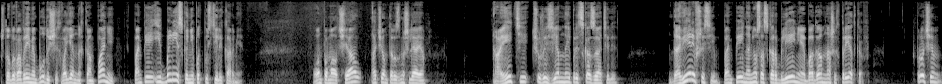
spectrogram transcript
чтобы во время будущих военных кампаний Помпея и близко не подпустили к армии. Он помолчал, о чем-то размышляя. А эти чужеземные предсказатели... Доверившись им, Помпей нанес оскорбление богам наших предков. Впрочем,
